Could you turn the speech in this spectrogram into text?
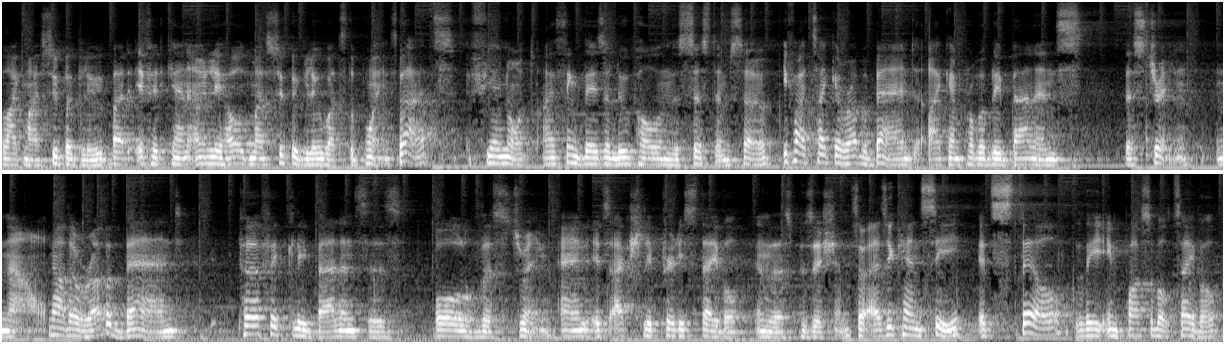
like my super glue, but if it can only hold my super glue, what's the point? But fear not, I think there's a loophole in the system. So if I take a rubber band, I can probably balance the string now. Now the rubber band perfectly balances all of the string and it's actually pretty stable in this position. So as you can see, it's still the impossible table.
